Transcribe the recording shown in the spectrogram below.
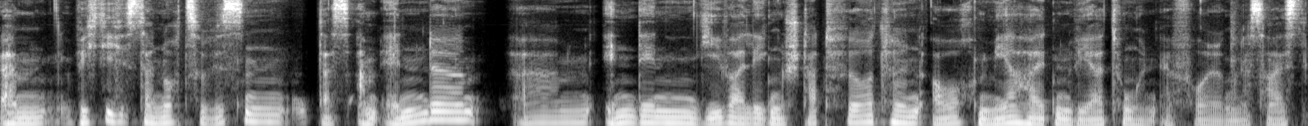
Ähm, wichtig ist dann noch zu wissen, dass am Ende ähm, in den jeweiligen Stadtvierteln auch Mehrheitenwertungen erfolgen. Das heißt,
